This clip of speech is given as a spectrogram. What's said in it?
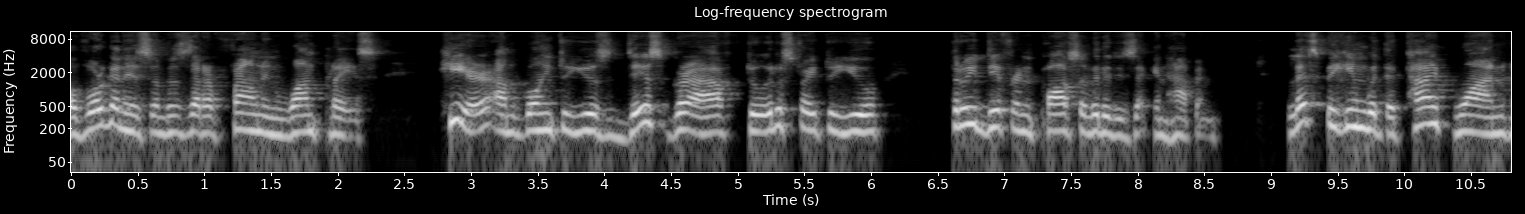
of organisms that are found in one place. Here, I'm going to use this graph to illustrate to you three different possibilities that can happen. Let's begin with the type 1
